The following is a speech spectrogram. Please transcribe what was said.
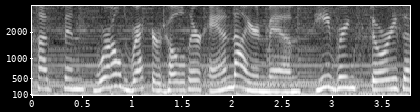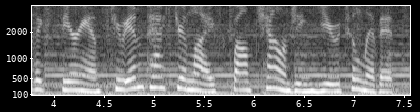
husband, world record holder, and Ironman, he brings stories of experience to impact your life while challenging you to live it.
